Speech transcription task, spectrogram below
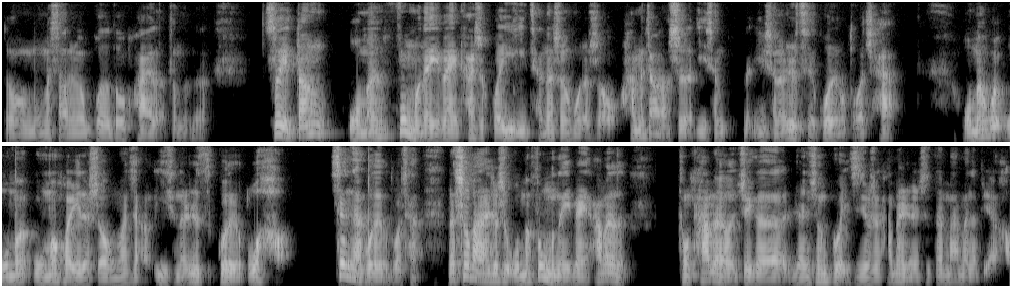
对，我们我们小时候过得多快乐，等等等。所以，当我们父母那一辈开始回忆以前的生活的时候，他们讲的是以前以前的日子过得有多差。我们会，我们我们回忆的时候，我们讲以前的日子过得有多好，现在过得有多差。那说白了就是我们父母那一辈，他们从他们的这个人生轨迹，就是他们人生在慢慢的变好，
